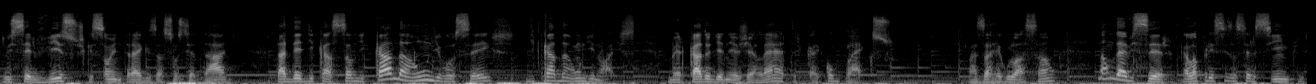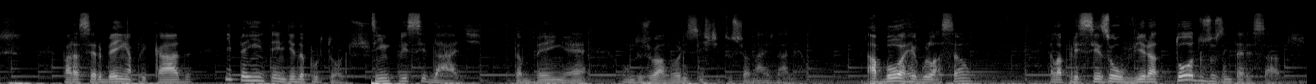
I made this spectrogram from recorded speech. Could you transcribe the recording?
dos serviços que são entregues à sociedade, da dedicação de cada um de vocês, de cada um de nós. O mercado de energia elétrica é complexo, mas a regulação não deve ser, ela precisa ser simples, para ser bem aplicada e bem entendida por todos. Simplicidade também é um dos valores institucionais da ANEL. A boa regulação, ela precisa ouvir a todos os interessados,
